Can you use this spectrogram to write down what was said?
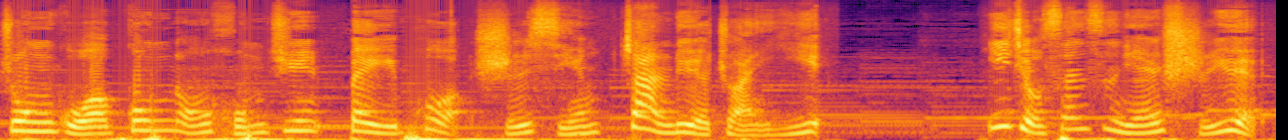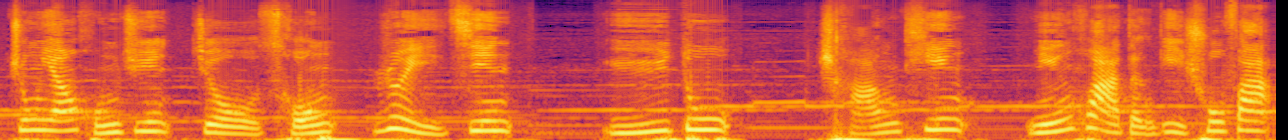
中国工农红军被迫实行战略转移。一九三四年十月，中央红军就从瑞金、于都、长汀、宁化等地出发，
